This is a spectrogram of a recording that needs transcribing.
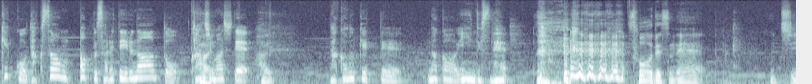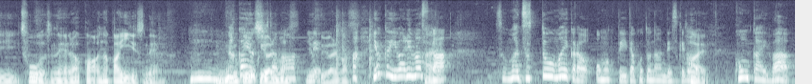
結構たくさんアップされているなと感じまして、中野家って仲いいんですね。そうですね。うちそうですね。仲仲いいですね。うん、仲良しだなってよく言われます。あよく言われますか？はい、そうまあずっと前から思っていたことなんですけど、はい、今回は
